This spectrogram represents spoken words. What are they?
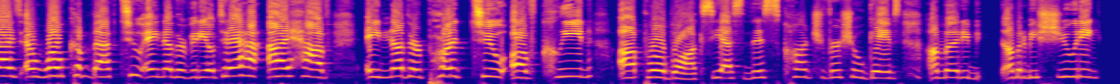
guys and welcome back to another video. Today I, I have another part 2 of Clean Up Roblox. Yes, this controversial games. I'm to be I'm to be shooting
